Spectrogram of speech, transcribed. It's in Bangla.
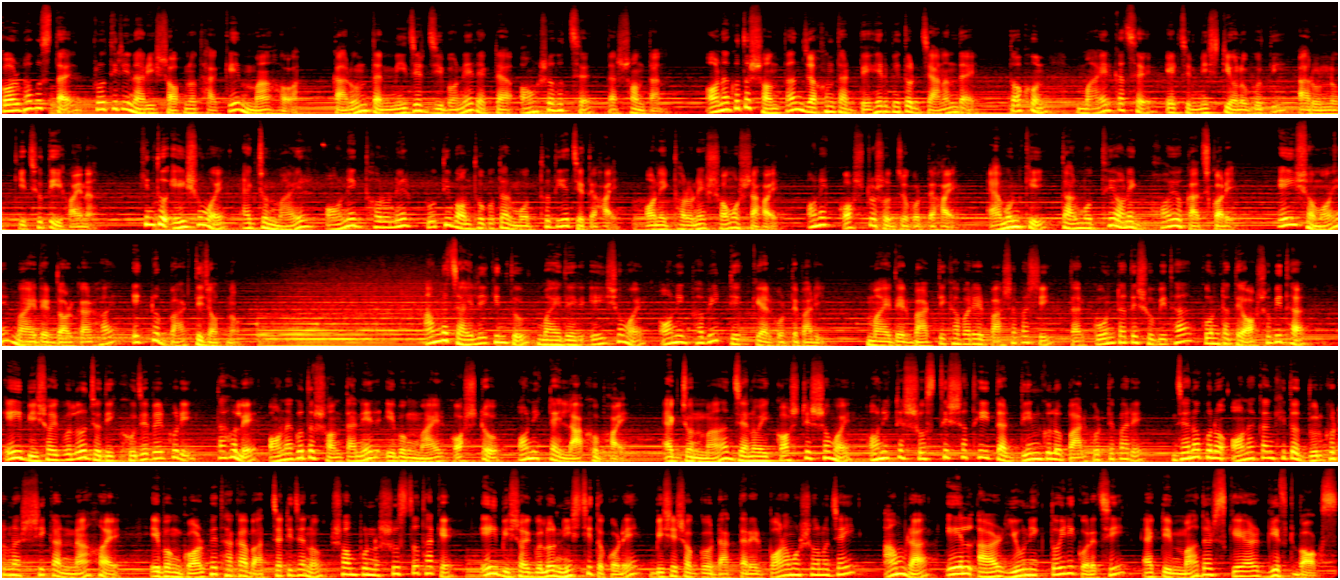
গর্ভাবস্থায় প্রতিটি নারীর স্বপ্ন থাকে মা হওয়া, কারণ তার নিজের জীবনের একটা অংশ হচ্ছে তার সন্তান। অনাগত সন্তান যখন তার দেহের ভেতর জানান দেয়, তখন মায়ের কাছে এর যে মিষ্টি অনুভূতি আর অন্য কিছুতেই হয় না। কিন্তু এই সময় একজন মায়ের অনেক ধরনের প্রতিবন্ধকতার মধ্য দিয়ে যেতে হয়, অনেক ধরনের সমস্যা হয়, অনেক কষ্ট সহ্য করতে হয়, এমনকি তার মধ্যে অনেক ভয়ও কাজ করে। এই সময়ে মায়েদের দরকার হয় একটু বাড়তি যত্ন। আমরা চাইলেই কিন্তু মায়েদের এই সময় অনেকভাবেই টেক কেয়ার করতে পারি। মায়েদের বাড়তি খাবারের পাশাপাশি তার কোনটাতে সুবিধা, কোনটাতে অসুবিধা, এই বিষয়গুলো যদি খুঁজে বের করি, তাহলে অনাগত সন্তানের এবং মায়ের কষ্ট অনেকটাই লাঘব হয়। একজন মা যেন এই কষ্টের সময় অনেকটা স্বস্তির সাথেই তার দিনগুলো পার করতে পারে, যেন কোনো অনাকাঙ্ক্ষিত দুর্ঘটনার শিকার না হয় এবং গর্ভে থাকা বাচ্চাটি যেন সম্পূর্ণ সুস্থ থাকে, এই বিষয়গুলো নিশ্চিত করে বিশেষজ্ঞ ডাক্তারের পরামর্শ অনুযায়ী আমরা এল আর ইউনিক তৈরি করেছি একটি মাদার্স কেয়ার গিফট বক্স।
